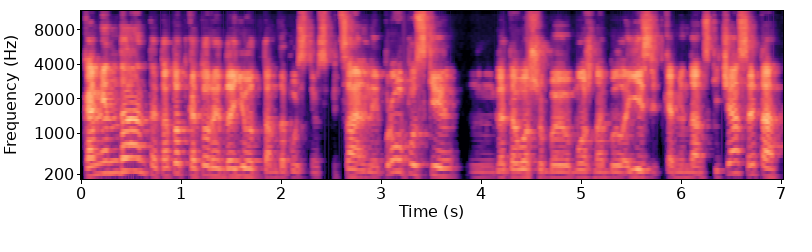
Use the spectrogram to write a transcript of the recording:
Комендант – это тот, который дает, там, допустим, специальные пропуски для того, чтобы можно было ездить в комендантский час. Это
